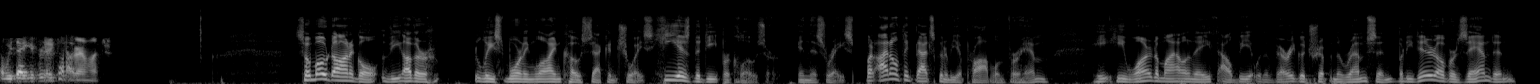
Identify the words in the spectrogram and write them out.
and we thank you for thank your time. Thank you very much. So Mo Donegal, the other at least morning line co second choice, he is the deeper closer in this race, but I don't think that's going to be a problem for him. He he wanted a mile and eighth, albeit with a very good trip in the Remsen, but he did it over Zandon,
